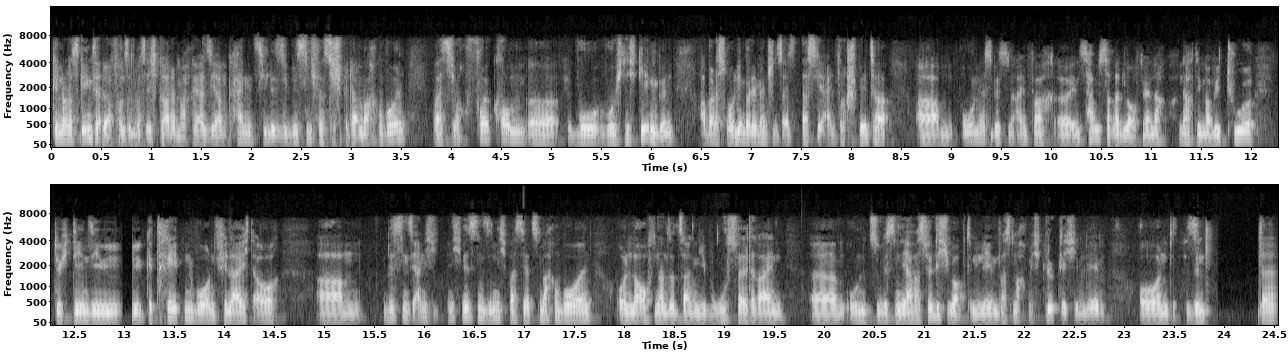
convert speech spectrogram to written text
genau das Gegenteil davon sind, was ich gerade mache. Ja, sie haben keine Ziele, sie wissen nicht, was sie später machen wollen, was ich auch vollkommen, äh, wo, wo ich nicht gegen bin. Aber das Problem bei den Menschen ist, dass sie einfach später ähm, ohne es Wissen einfach äh, ins Hamsterrad laufen, ja, nach, nach dem Abitur, durch den sie getreten wurden vielleicht auch, ähm, wissen sie eigentlich nicht, wissen sie nicht, was sie jetzt machen wollen und laufen dann sozusagen in die Berufswelt rein, ähm, ohne zu wissen, ja, was will ich überhaupt im Leben, was macht mich glücklich im Leben und sind dann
